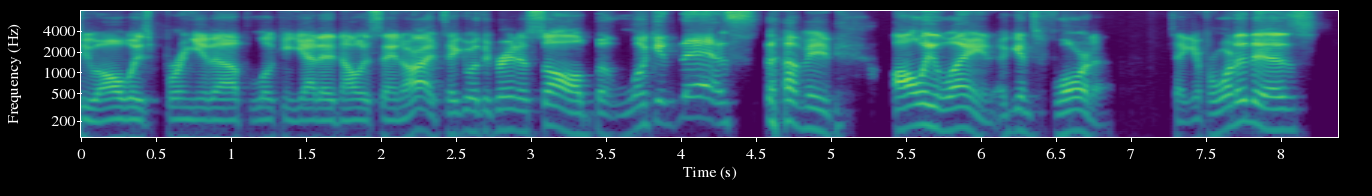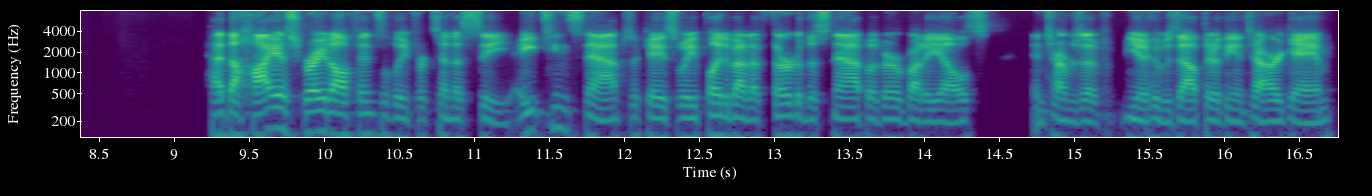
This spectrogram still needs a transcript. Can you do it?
to always bring it up, looking at it, and always saying, "All right, take it with a grain of salt." But look at this. I mean, Ollie Lane against Florida. Take it for what it is. Had the highest grade offensively for Tennessee, 18 snaps. Okay, so he played about a third of the snap of everybody else in terms of you know who was out there the entire game.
